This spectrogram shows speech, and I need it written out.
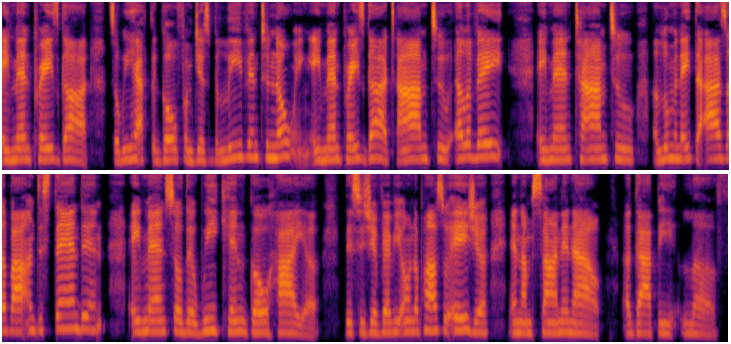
Amen. Praise God. So we have to go from just believing to knowing. Amen. Praise God. Time to elevate. Amen. Time to illuminate the eyes of our understanding. Amen Amen. So that we can go higher. This is your very own Apostle Asia, and I'm signing out. Agape love.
